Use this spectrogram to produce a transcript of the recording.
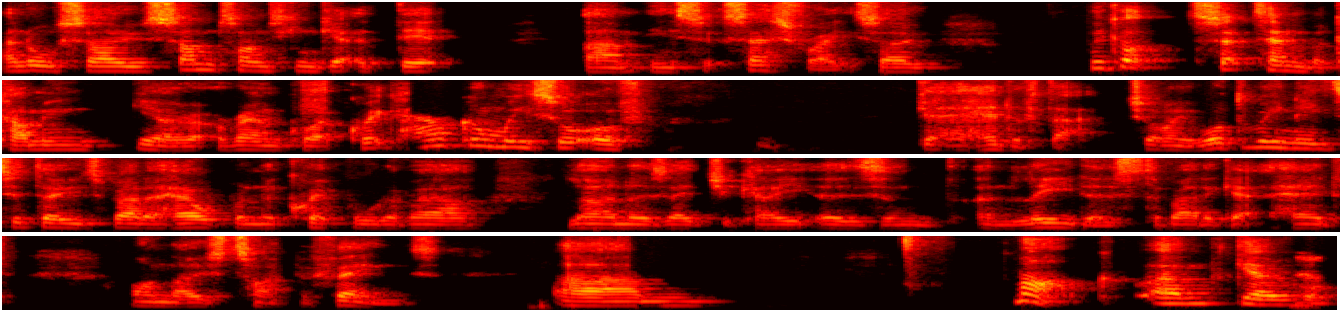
and also sometimes you can get a dip um, in success rate. So we've got September coming, you know, around quite quick. How can we sort of get ahead of that? Johnny, what do we need to do to better help and equip all of our learners, educators, and, and leaders to better get ahead on those type of things? Um, Mark, um, you know,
